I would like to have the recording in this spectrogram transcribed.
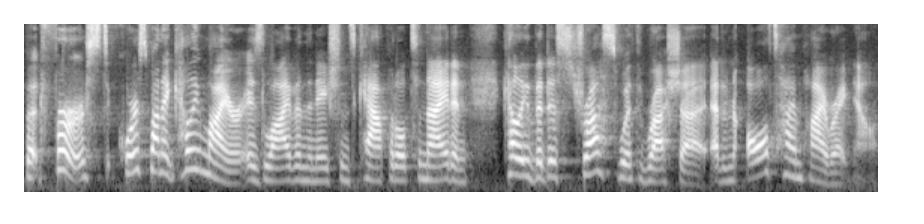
But first, correspondent Kellie Meyer is live in the nation's capital tonight. And Kellie, the distrust with Russia at an all time high right now.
